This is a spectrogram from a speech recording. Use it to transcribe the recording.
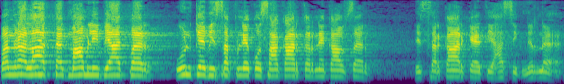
पंद्रह लाख तक मामूली ब्याज पर उनके भी सपने को साकार करने का अवसर। इस सरकार का ऐतिहासिक निर्णय है।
